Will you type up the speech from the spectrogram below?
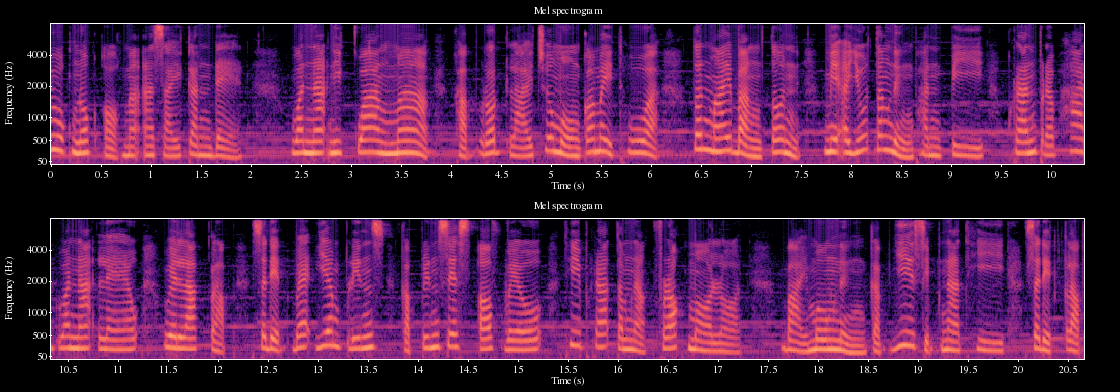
ลูกนกออกมาอาศัยกันแดด วันณะนี้กว้างมาก ขับรถหลายชั่วโมงก็ไม่ทั่ว ต้นไม้บางต้นมีอายุตั้งหนึ่งพันปี ครั้นประพาสวันณะแล้ว เวลากลับเสด็จแวะเยี่ยมปรินซ์กับ Princess of w a l e ที่พระตำหนักฟรอกมอร์ลอดบ่ายโมงหนึ่งกับ 20 นาทีเสด็จกลับ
